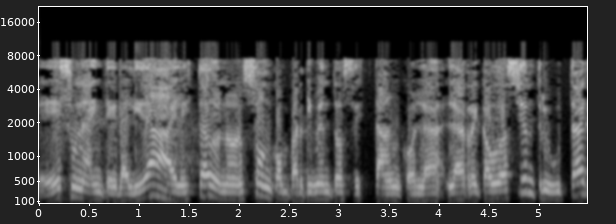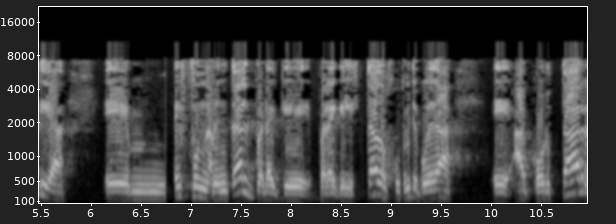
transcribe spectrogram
es una integralidad, el Estado no son compartimentos estancos, la, recaudación tributaria eh, es fundamental para que, para que el Estado justamente pueda eh, acortar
